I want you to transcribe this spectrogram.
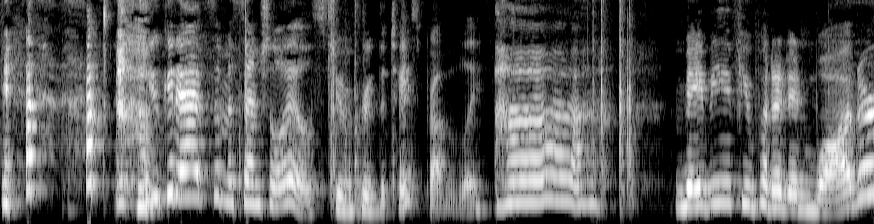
you could add some essential oils to improve the taste, probably. Ah, maybe if you put it in water,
